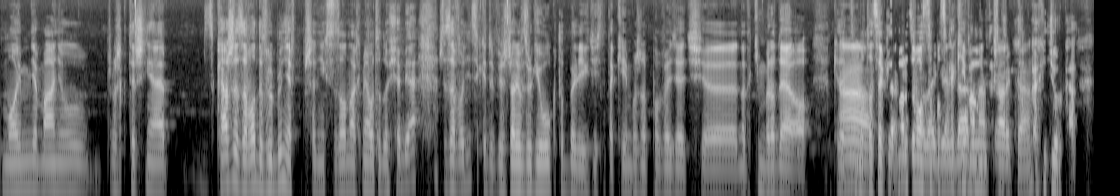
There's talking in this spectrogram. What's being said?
w moim mniemaniu praktycznie każde zawody w Lublinie w poprzednich sezonach miało to do siebie, że zawodnicy, kiedy wjeżdżali w drugi łuk, to byli gdzieś na takiej, można powiedzieć, e, na takim rodeo, kiedy A, te motocykle bardzo to mocno podskakiwały tarka. kropkach i dziurkach.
